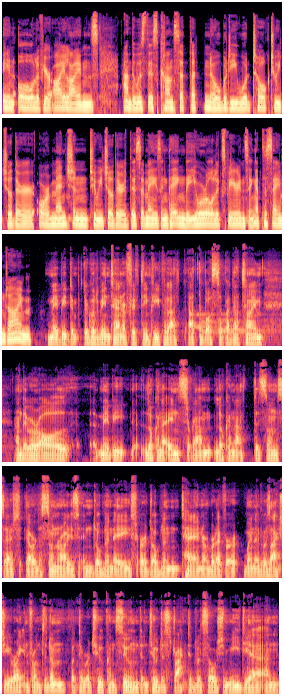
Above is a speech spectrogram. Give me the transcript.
in all of your eye lines. And there was this concept that nobody would talk to each other or mention to each other this amazing thing that you were all experiencing at the same time. Maybe there could have been 10 or 15 people at, at the bus stop at that time, and they were all uh, maybe looking at Instagram, looking at the sunset or the sunrise in Dublin 8 or Dublin 10 or whatever, when it was actually right in front of them, but they were too consumed and too distracted with social media and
